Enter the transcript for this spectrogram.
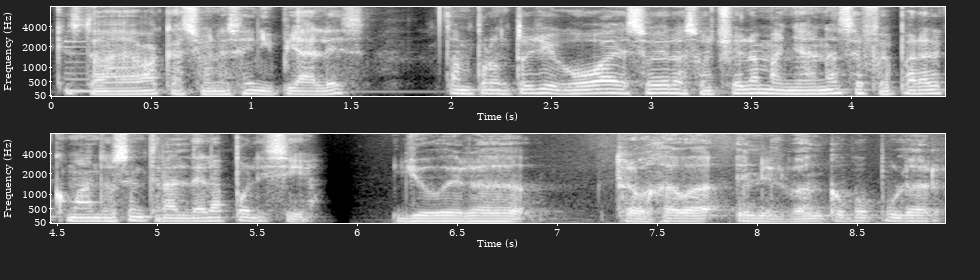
que estaba de vacaciones en Ipiales, tan pronto llegó a eso de las 8 de la mañana, se fue para el comando central de la policía. Yo era, trabajaba en el Banco Popular,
